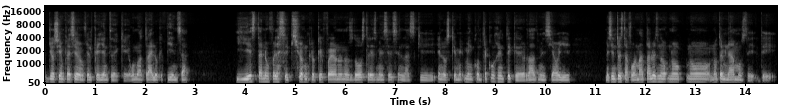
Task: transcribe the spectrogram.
yo siempre he sido fiel creyente de que uno atrae lo que piensa, y esta no fue la excepción, creo que fueron unos dos, tres meses en, las que, en los que me, encontré con gente que de verdad me decía, oye, me siento de esta forma, tal vez no, no, no, no terminábamos de, de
